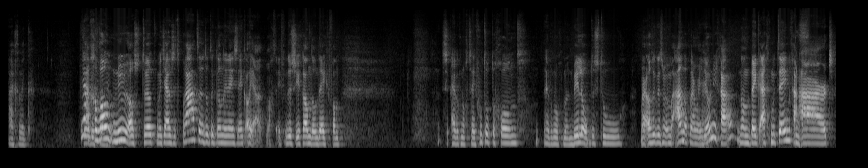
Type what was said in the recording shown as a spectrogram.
eigenlijk... Ja, gewoon nu, als, terwijl ik met jou zit te praten, dat ik dan ineens denk, oh ja, wacht even. Dus je kan dan denken van, heb ik nog twee voeten op de grond? Heb ik nog mijn billen op de stoel? Maar als ik dus met mijn aandacht naar mijn Ja. yoni ga, dan ben ik eigenlijk meteen geaard.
